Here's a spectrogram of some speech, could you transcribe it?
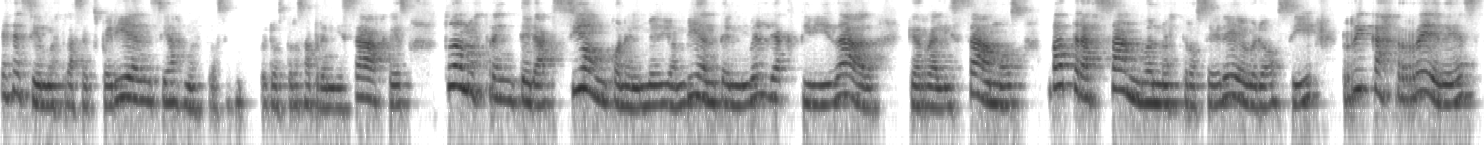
Es decir, nuestras experiencias, nuestros, nuestros aprendizajes, toda nuestra interacción con el medio ambiente, el nivel de actividad que realizamos, va trazando en nuestro cerebro ¿sí? ricas redes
